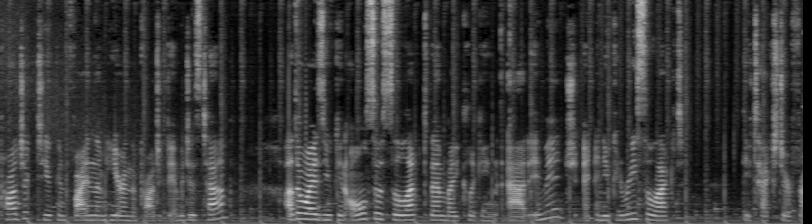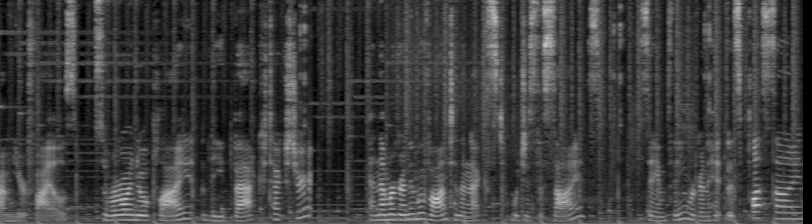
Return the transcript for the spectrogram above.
project, you can find them here in the Project Images tab. Otherwise, you can also select them by clicking Add Image, and you can reselect the texture from your files. So we're going to apply the back texture, and then we're going to move on to the next, which is the sides. Same thing, we're going to hit this plus sign,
